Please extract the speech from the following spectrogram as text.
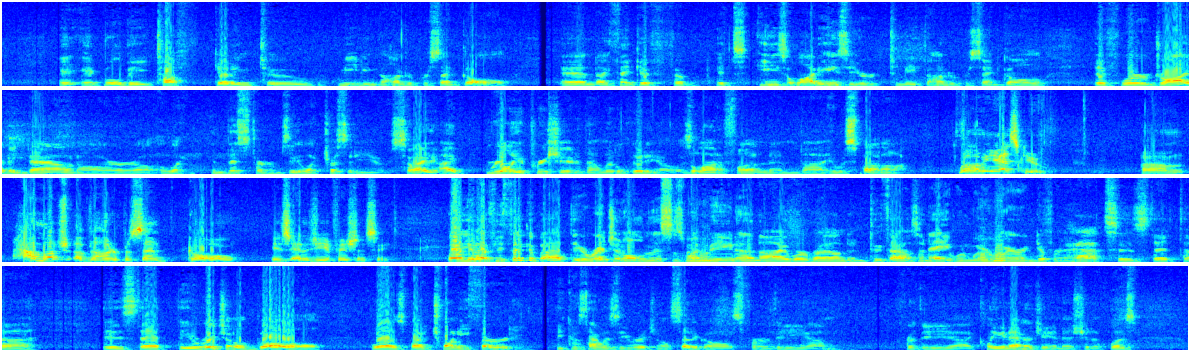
it, it will be tough getting to meeting the hundred percent goal. And I think if, uh, it's a lot easier to meet the hundred percent goal if we're driving down our, uh, in this terms, the electricity use. So I, I really appreciated that little video. It was a lot of fun and, uh, it was spot on. Well, let me ask you, um, how much of the 100% goal is energy efficiency? Well, you know, if you think about the original, and this is when Mina and I were around in 2008 when we were wearing different hats, is that uh, is that the original goal was by 2030, because that was the original set of goals for the um, for the uh, Clean Energy Initiative, was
